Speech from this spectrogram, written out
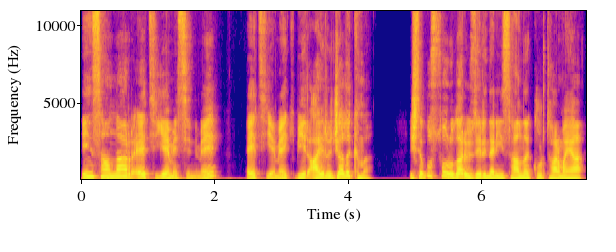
İnsanlar et yemesin mi? Et yemek bir ayrıcalık mı? İşte bu sorular üzerinden insanlığı kurtarmaya,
